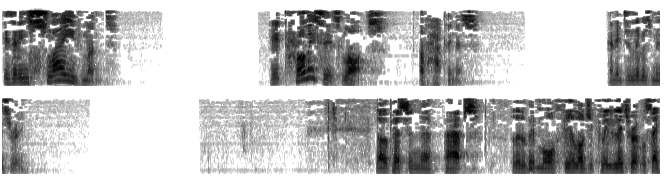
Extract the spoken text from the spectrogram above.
is an enslavement. It promises lots of happiness. And it delivers misery. Another person, uh, perhaps a little bit more theologically literate, will say,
